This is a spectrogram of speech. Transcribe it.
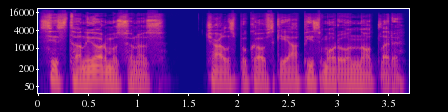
Siz tanıyor musunuz? Charles Bukowski Apis Moru'nun notları.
